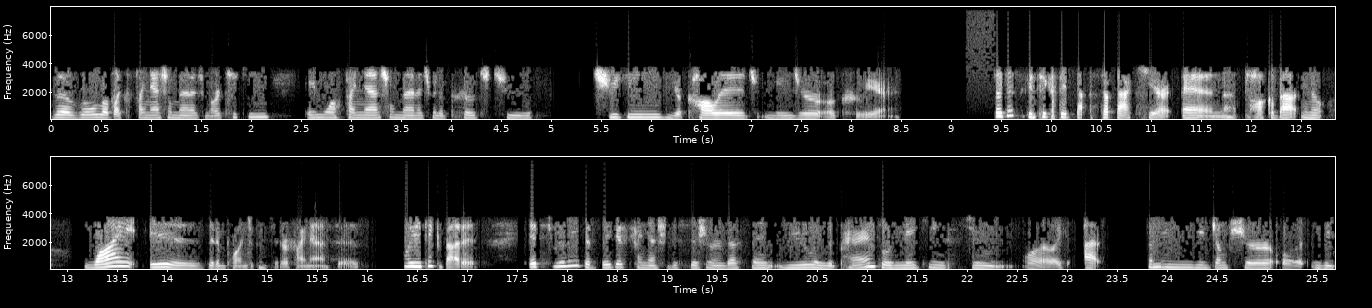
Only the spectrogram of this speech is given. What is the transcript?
the role of like financial management or taking a more financial management approach to choosing your college major or career. So I guess we can take a step back, step back here and talk about, you know, why is it important to consider finances? Well, you think about it, it's really the biggest financial decision or investment you and your parents are making soon or like at some immediate juncture or even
